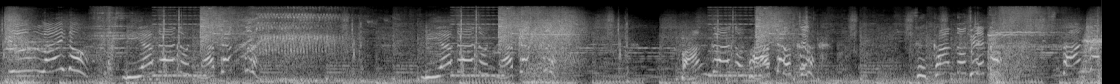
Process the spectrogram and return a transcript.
キュンライドリアガードにアタック。リアガードにアタック。ヴァンガードにアタック。セカンドジェットスタンドトリ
